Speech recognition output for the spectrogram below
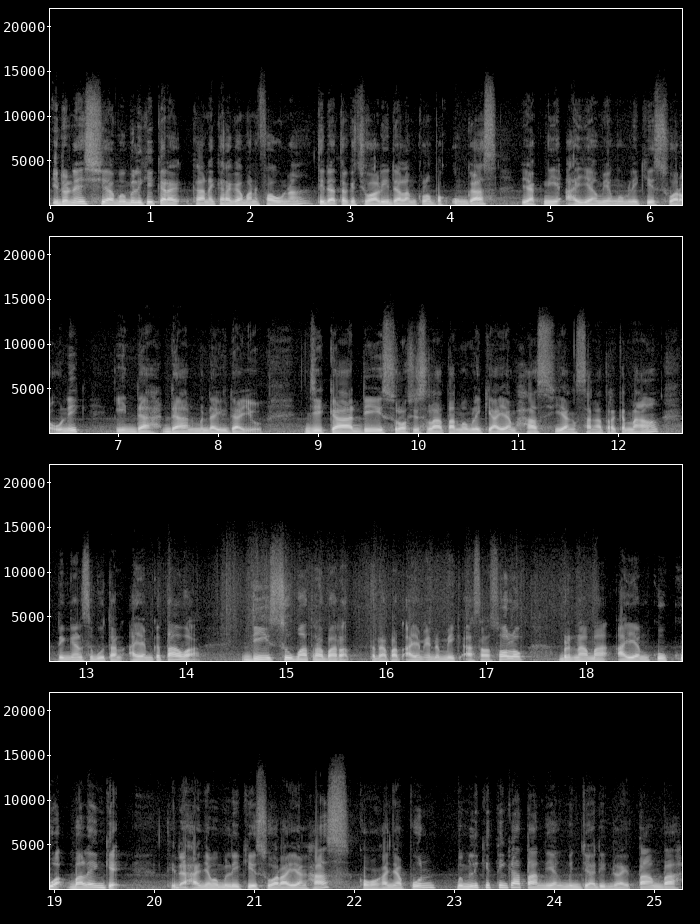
Indonesia memiliki keanekaragaman fauna tidak terkecuali dalam kelompok unggas, yakni ayam yang memiliki suara unik, indah, dan mendayu-dayu. Jika di Sulawesi Selatan memiliki ayam khas yang sangat terkenal dengan sebutan ayam ketawa, di Sumatera Barat terdapat ayam endemik asal Solok bernama ayam kukuak balengke. Tidak hanya memiliki suara yang khas, kokokannya pun memiliki tingkatan yang menjadi nilai tambah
